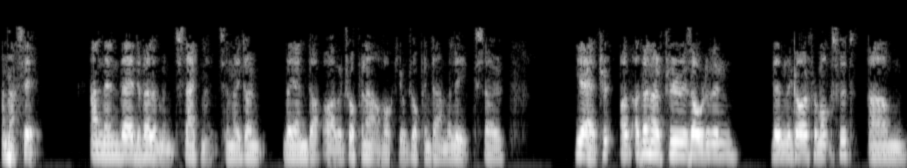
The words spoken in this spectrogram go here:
and that's it and then their development stagnates and they don't they end up either dropping out of hockey or dropping down the league. So yeah, I, I don't know if Drew is older than than the guy from Oxford. Um,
